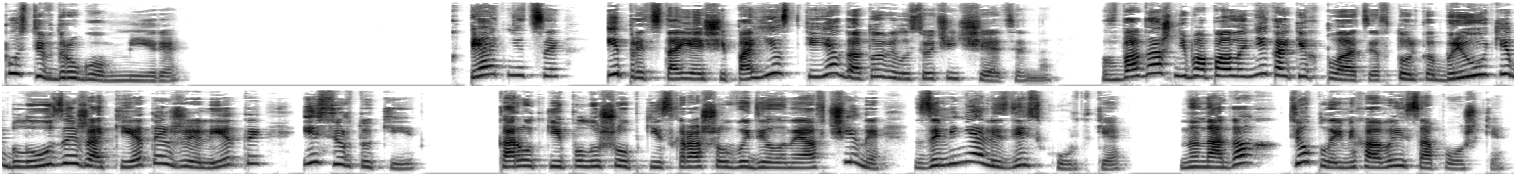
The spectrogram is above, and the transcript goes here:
пусть и в другом мире. К пятнице и предстоящей поездке я готовилась очень тщательно. В багаж не попало никаких платьев, только брюки, блузы, жакеты, жилеты и сюртуки. Короткие полушубки из хорошо выделанной овчины заменяли здесь куртки. На ногах теплые меховые сапожки.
